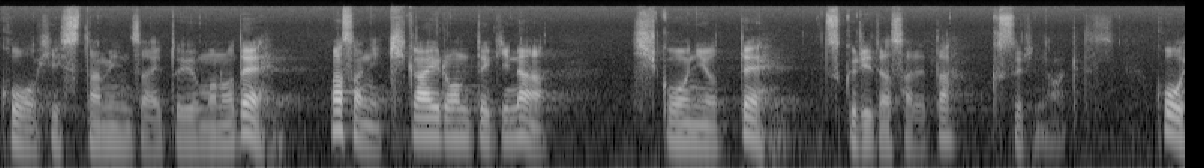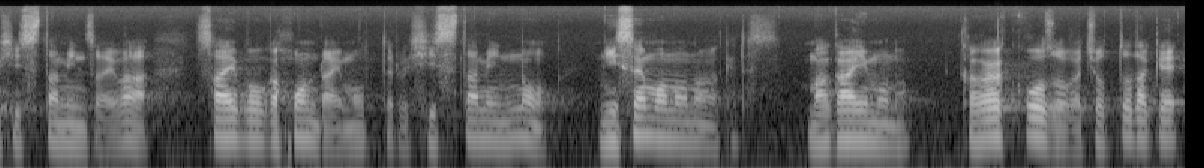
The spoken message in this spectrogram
ー、抗ヒスタミン剤というものでまさに機械論的な思考によって作り出された薬なわけです。抗ヒスタミン剤は細胞が本来持ってるヒスタミンの偽物なわけです。まがいもの化学構造がちょっとだけ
